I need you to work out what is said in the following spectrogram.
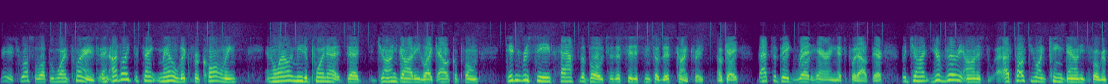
Hey, it's Russell up in White Plains, and I'd like to thank Menelik for calling and allowing me to point out that John Gotti, like Al Capone, didn't receive half the votes of the citizens of this country. Okay, that's a big red herring that's put out there. But John, you're very honest. I've talked to you on King Downey's program.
